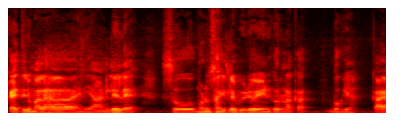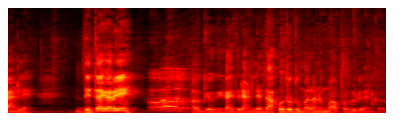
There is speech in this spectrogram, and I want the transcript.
काहीतरी मला हा ह्यानी आणलेलं आहे. सो म्हणून सांगितलं व्हिडिओ एंड करू नका. बघूया काय आणलं आहे देताय का रे ओके ओके काहीतरी आणलं आहे दाखवतो तुम्हाला आणि मग आपण व्हिडिओ एंड करू.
